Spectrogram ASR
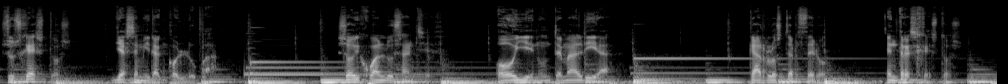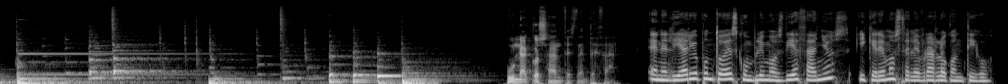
Sus gestos ya se miran con lupa. Soy Juan Luis Sánchez. Hoy en un tema al día, Carlos III, en tres gestos. Una cosa antes de empezar. En el diario.es cumplimos 10 años y queremos celebrarlo contigo.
